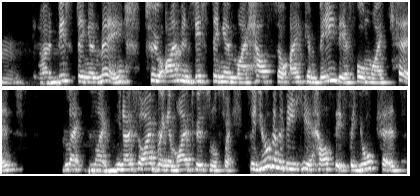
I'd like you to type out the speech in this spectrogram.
hmm. you know, investing in me, to I'm investing in my health so I can be there for my kids like like you know so i bring in my personal story. So you're going to be here healthy for your kids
